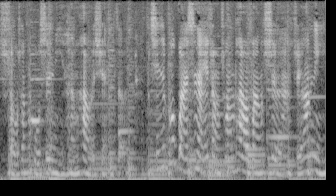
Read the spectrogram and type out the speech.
手冲壶是你很好的选择。其实不管是哪一种冲泡方式啦，只要你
